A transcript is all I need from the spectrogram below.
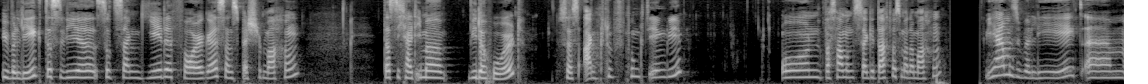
überlegt, dass wir sozusagen jede Folge so ein Special machen, das sich halt immer wiederholt, so als Anknüpfpunkt irgendwie. Und was haben wir uns da gedacht, was wir da machen? Wir haben uns überlegt, ähm,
